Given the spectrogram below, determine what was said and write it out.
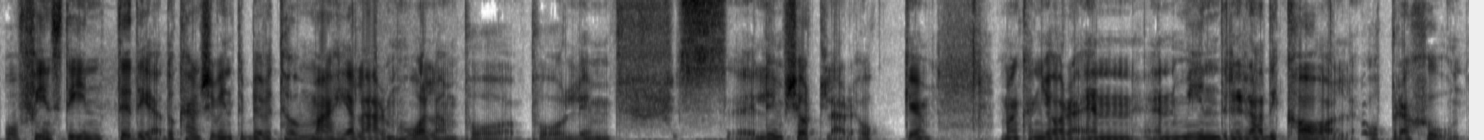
Och finns det inte det, då kanske vi inte behöver tömma hela armhålan på, på lymf, Eh, lymfkörtlar och eh, man kan göra en, en mindre radikal operation.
